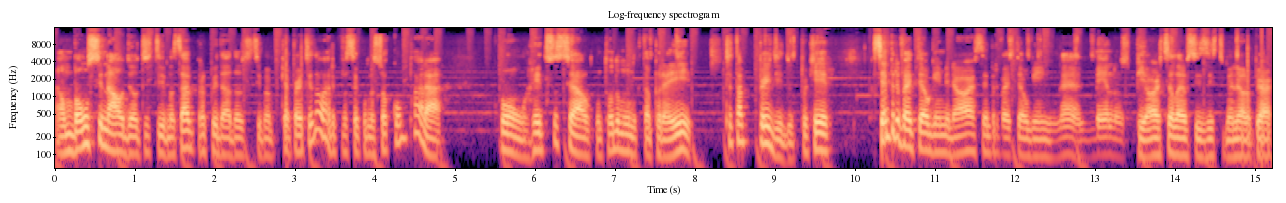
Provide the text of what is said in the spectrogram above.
é um bom sinal de autoestima, sabe? Para cuidar da autoestima. Porque a partir da hora que você começou a comparar com rede social, com todo mundo que tá por aí, você tá perdido. Porque sempre vai ter alguém melhor, sempre vai ter alguém né, menos, pior, sei lá se existe melhor ou pior.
